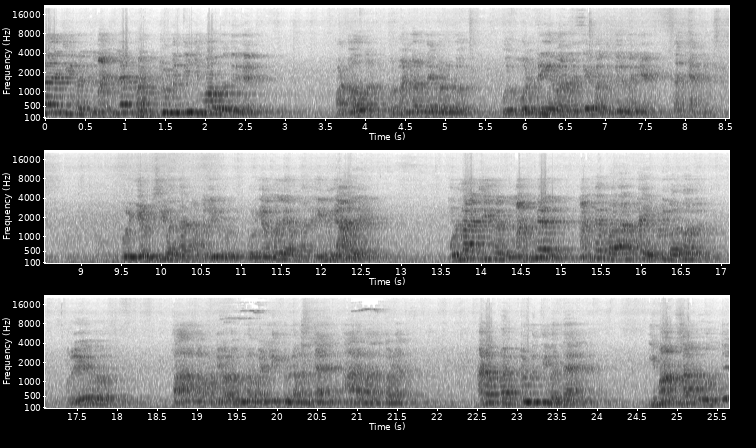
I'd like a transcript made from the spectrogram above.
அந்த ஜீவன் மன்னர் பட்டுடுத்தி சும்மா வந்திருக்காரு படம் ஒரு மன்னர் வந்தே படுக்கும் ஒரு ஒன்றிய வர்றதுக்கே பத்து பேர் வரியா? ஒரு எம்சி வந்தான்னா பதிவு ஒரு எம்எல்ஏ வந்தானா இவர் யாரு? முல்லா ஜீவன் மன்னர். மன்னர் வராருன்னா எப்படி வருவாரு? ஒரே ஒரு தாரதப்பட்டையோட உள்ள பள்ளிக்குள்ள வந்தார் ஆரவாரத்தோட ஆனா பட்டுடுத்தி வந்தார். இமாம் சாப் வந்து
